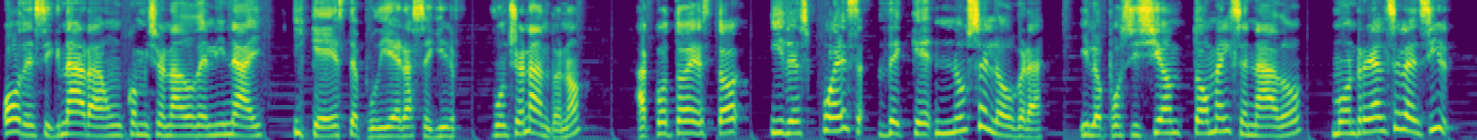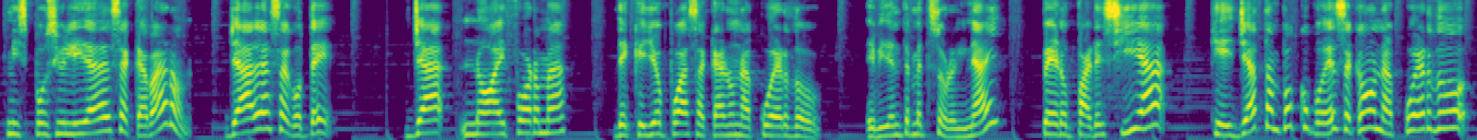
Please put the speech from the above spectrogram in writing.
o designar a un comisionado del INAI y que éste pudiera seguir funcionando, ¿no? Acoto esto y después de que no se logra y la oposición toma el Senado, Monreal se le decir, mis posibilidades se acabaron, ya las agoté, ya no hay forma de que yo pueda sacar un acuerdo, evidentemente sobre el INAI, pero parecía que ya tampoco podía sacar un acuerdo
